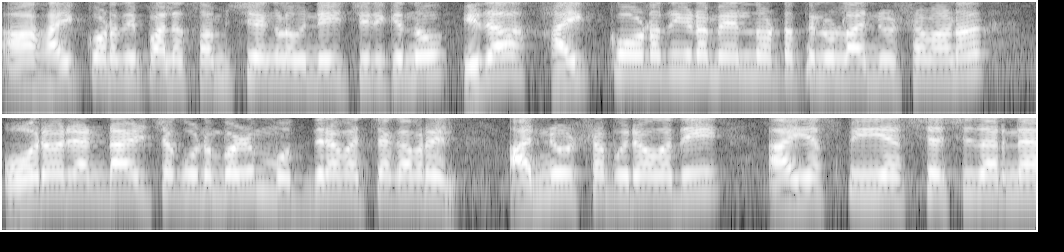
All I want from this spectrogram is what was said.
ആ, ഹൈക്കോടതി പല സംശയങ്ങളും ഉന്നയിച്ചിരിക്കുന്നു. ഇത് ഹൈക്കോടതിയുടെ മേൽനോട്ടത്തിലുള്ള അന്വേഷണമാണ്. ഓരോ രണ്ടാഴ്ച കൂടുമ്പോഴും മുദ്ര വച്ച കവറിൽ അന്വേഷണ പുരോഗതി എസ് പി എസ് ശശിധരന്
